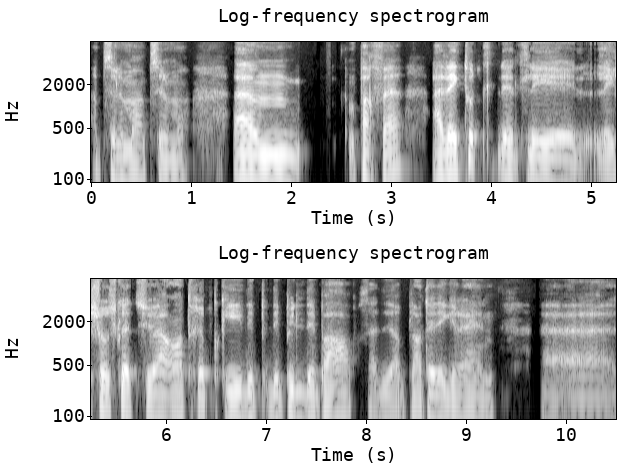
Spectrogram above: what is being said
Absolument, absolument parfait. Avec toutes les, les, choses que tu as entrepris depuis, le départ, c'est-à-dire planter des graines, euh,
